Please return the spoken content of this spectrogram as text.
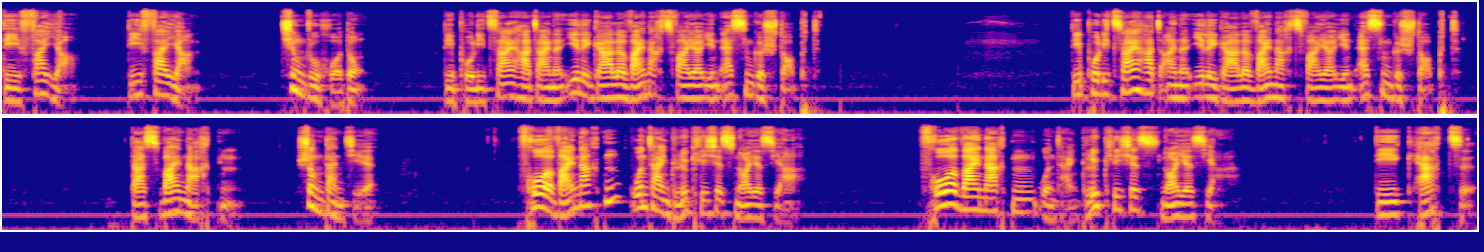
Die Feier, die feiern, 庆祝活动. Die Polizei hat eine illegale Weihnachtsfeier in Essen gestoppt. Die Polizei hat eine illegale Weihnachtsfeier in Essen gestoppt. Das Weihnachten, 圣诞节. Frohe Weihnachten und ein glückliches neues Jahr. Frohe Weihnachten und ein glückliches neues Jahr. Die Kerze,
